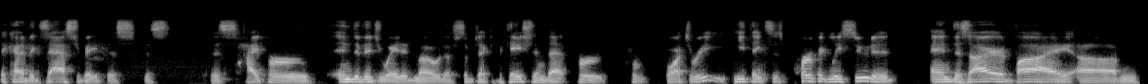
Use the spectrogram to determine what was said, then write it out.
they kind of exacerbate this this this hyper individuated mode of subjectification that for for Guattari he thinks is perfectly suited and desired by um,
